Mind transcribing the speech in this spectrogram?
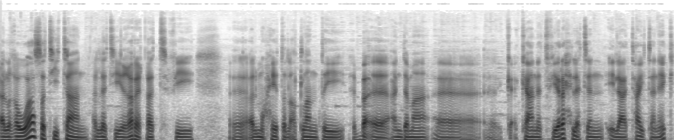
الغواصة تيتان التي غرقت في المحيط الأطلنطي آه، عندما آه، كانت في رحلة إلى تايتانيك.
